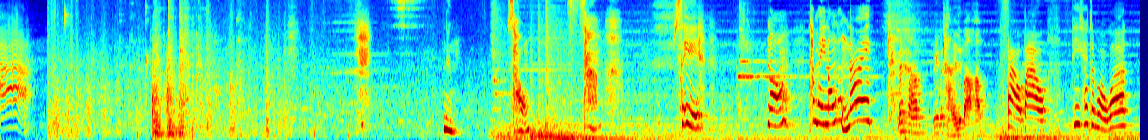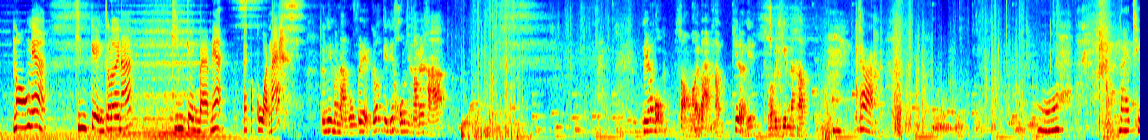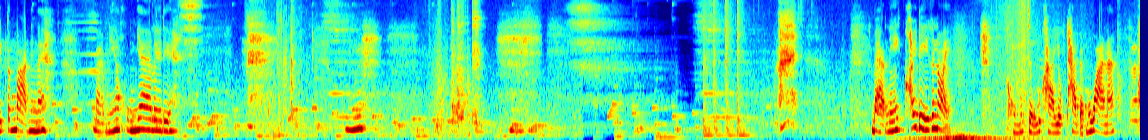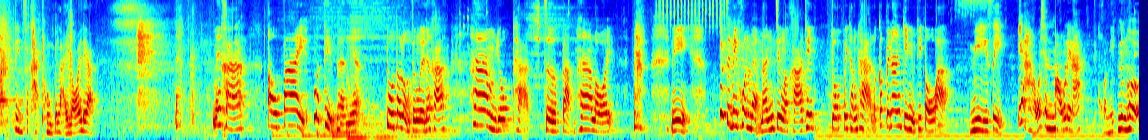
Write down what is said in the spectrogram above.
หนึ่ง สอง สาม สี่ น้องทำไมน้องถึงได้ แม่ครับ มีปัญหาอะไรหรือเปล่าครับ เปล่าเปล่าพี่แค่จะบอกว่าน้องเนี่ย กินเก่งจังเลยนะ กินเก่งแบบเนี้ยไปประกวดไหมก็นี่มันร้านบุฟเฟ่ต์ก็ต้องกินที่คุ้มสิครับแม่ค้าเนี่ยผม 200 บาทครับ ที่เหลือนี่ถือว่าเป็นทิปนะครับ จ้ะโอ้ ได้ทิปตั้งบาทหนึ่งนะ แบบนี้ก็คุ้มแย่เลยดิแบบนี้ค่อยดีขึ้นหน่อย คงไม่เจอลูกค้ายกถาดแบบเมื่อวานนะ เล่นสขาดทุนไปหลายร้อยเลยอะแม่ค้า เอาป้ายมาติดแบบเนี้ยดูตลกจังเลยนะคะ ห้ามยกถาดเจอปรับ500นี่มันจะมีคนแบบนั้นจริงเหรอคะที่ยกไปทั้งถาดแล้วก็ไปนั่งกินอยู่ที่โต๊ะอะ มีสิ อย่าหาว่าฉันเมาเลยนะ แต่ขอนิดนึงเหอะ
